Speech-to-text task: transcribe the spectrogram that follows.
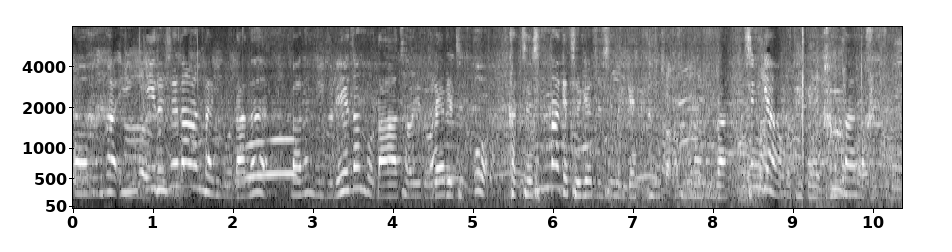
어, 뭔가 인기를 실감한다기보다는 많은 분들이 예전보다 저희 노래를 듣고 같이 신나게 즐겨주시는 게 정말 뭔가 신기하고 되게 감사한 것 같습니다.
